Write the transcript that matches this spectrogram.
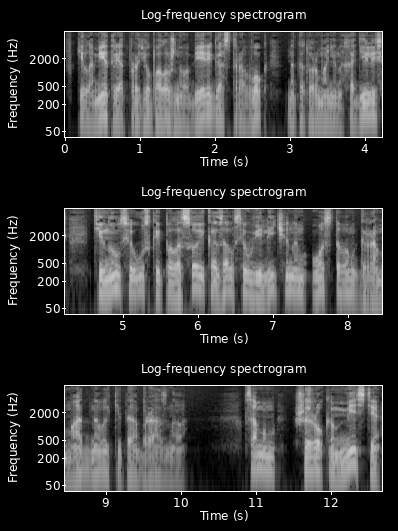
В километре от противоположного берега островок, на котором они находились, тянулся узкой полосой и казался увеличенным остовом громадного китообразного. В самом широком месте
